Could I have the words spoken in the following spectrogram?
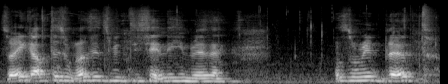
So, ich glaube, das war's jetzt mit den Sendehinweisen. Somit bleibt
